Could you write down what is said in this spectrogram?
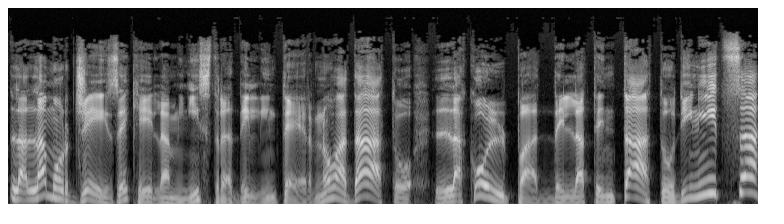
la Lamorgese, che è la ministra dell'interno, ha dato la colpa dell'attentato di Nizza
